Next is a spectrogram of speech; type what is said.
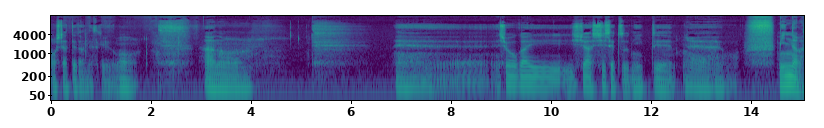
おっしゃってたんですけれどもあのえー、障害者施設に行って、えー、みんなが好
